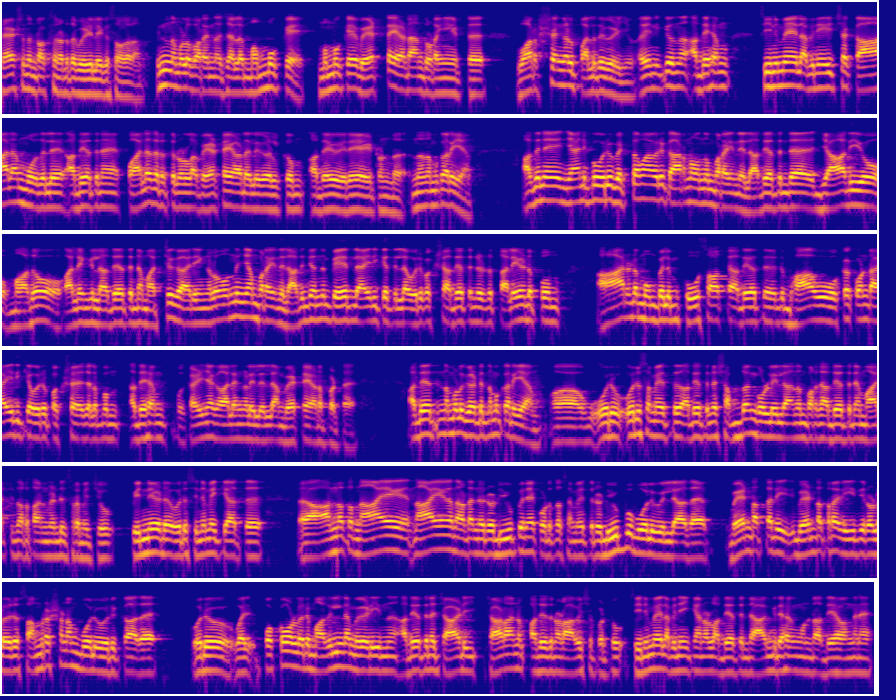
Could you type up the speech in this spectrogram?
Ration ടോക്സിന് അടുത്ത വീഡിയോയിലേക്ക് സ്വാഗതം. ഇന്ന് നമ്മൾ പറയുന്നത് വെച്ചാൽ മമ്മൂക്കെ മമ്മൂക്കെ വേട്ടയാടാൻ തുടങ്ങിയിട്ട് വർഷങ്ങൾ പലത് കഴിഞ്ഞു. എനിക്കൊന്ന് അദ്ദേഹം സിനിമയിൽ അഭിനയിച്ച കാലം മുതൽ അദ്ദേഹത്തിന് പലതരത്തിലുള്ള വേട്ടയാടലുകൾക്കും അദ്ദേഹം ഇരയായിട്ടുണ്ട് എന്ന് നമുക്കറിയാം. അതിന് ഞാനിപ്പോൾ ഒരു വ്യക്തമായ ഒരു കാരണമൊന്നും പറയുന്നില്ല. അദ്ദേഹത്തിന്റെ ജാതിയോ മതമോ അല്ലെങ്കിൽ അദ്ദേഹത്തിന്റെ മറ്റു കാര്യങ്ങളോ ഒന്നും ഞാൻ പറയുന്നില്ല. അതിന്റെ ഒന്നും പേരിലായിരിക്കത്തില്ല. ഒരുപക്ഷെ അദ്ദേഹത്തിന്റെ ഒരു തലയെടുപ്പും ആരുടെ മുമ്പിലും കൂസാത്ത അദ്ദേഹത്തിന്റെ ഒരു ഭാവവും ഒക്കെ കൊണ്ടായിരിക്കാം ഒരു പക്ഷേ ചിലപ്പം അദ്ദേഹം കഴിഞ്ഞ കാലങ്ങളിലെല്ലാം വേട്ടയാടപ്പെട്ട്. അദ്ദേഹത്തിന് നമ്മൾ കേട്ടി നമുക്കറിയാം ഒരു ഒരു സമയത്ത് അദ്ദേഹത്തിന്റെ ശബ്ദം കൊള്ളില്ല എന്നും പറഞ്ഞ് അദ്ദേഹത്തിനെ മാറ്റി നിർത്താൻ വേണ്ടി ശ്രമിച്ചു. പിന്നീട് ഒരു സിനിമയ്ക്കകത്ത് അന്നത്തെ നായക നായക നടൻ ഒരു ഡ്യൂപ്പിനെ കൊടുത്ത സമയത്ത് ഒരു ഡ്യൂപ്പ് പോലും ഇല്ലാതെ വേണ്ടത്ര വേണ്ടത്ര രീതിയിലുള്ള ഒരു സംരക്ഷണം പോലും ഒരുക്കാതെ ഒരു പൊക്കമുള്ള ഒരു മതിലിന്റെ മേടിയിൽ നിന്ന് അദ്ദേഹത്തിനെ ചാടി ചാടാനും അദ്ദേഹത്തിനോട് ആവശ്യപ്പെട്ടു. സിനിമയിൽ അഭിനയിക്കാനുള്ള അദ്ദേഹത്തിന്റെ ആഗ്രഹം കൊണ്ട് അദ്ദേഹം അങ്ങനെ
